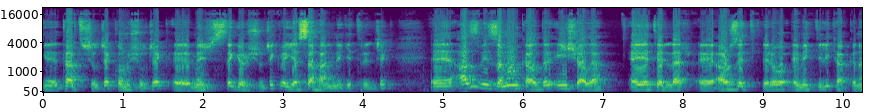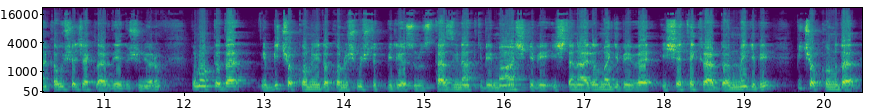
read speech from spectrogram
e, tartışılacak, konuşulacak, e, mecliste görüşülecek ve yasa haline getirilecek. E, az bir zaman kaldı. İnşallah EYT'liler e, arzu ettikleri o emeklilik hakkına kavuşacaklar diye düşünüyorum. Bu noktada birçok konuyu da konuşmuştuk biliyorsunuz. Tazminat gibi, maaş gibi, işten ayrılma gibi ve işe tekrar dönme gibi birçok konu da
